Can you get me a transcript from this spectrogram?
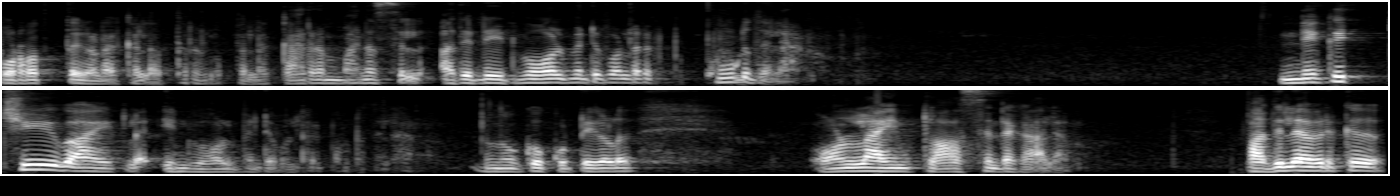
പുറത്ത് കിടക്കൽ അത്ര എളുപ്പമല്ല. കാരണം മനസ്സിൽ അതിന്റെ ഇൻവോൾവ്മെന്റ് വളരെ കൂടുതലാണ്. നെഗറ്റീവായിട്ടുള്ള ഇൻവോൾവ്മെന്റ് വളരെ കൂടുതലാണ്. നോക്കൂ കുട്ടികൾ ഓൺലൈൻ ക്ലാസ്സിന്റെ കാലം. അപ്പം അതിലവർക്ക്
